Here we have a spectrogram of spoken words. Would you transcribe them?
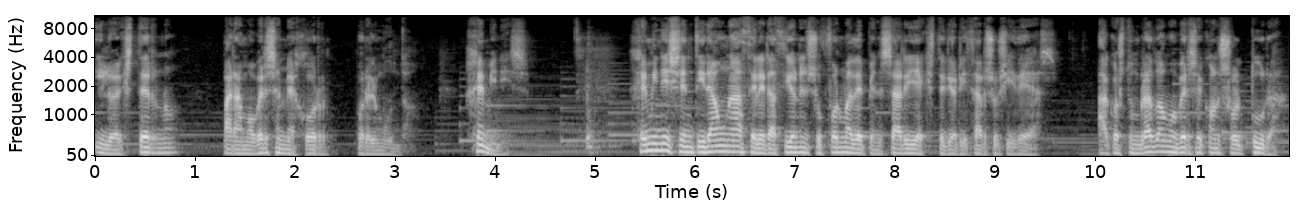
y lo externo para moverse mejor por el mundo. Géminis. Géminis sentirá una aceleración en su forma de pensar y exteriorizar sus ideas acostumbrado a moverse con soltura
